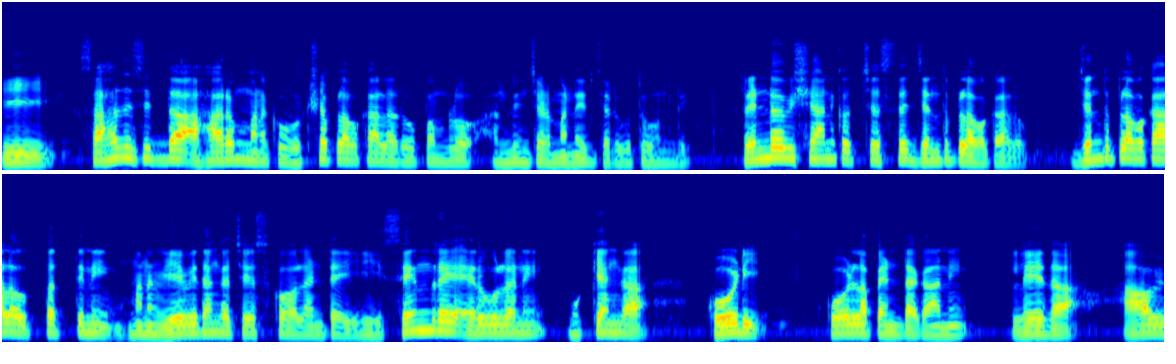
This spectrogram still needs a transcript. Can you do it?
ఈ సహజ సిద్ధ ఆహారం మనకు వృక్ష ప్లవకాల రూపంలో అందించడం అనేది జరుగుతూ ఉంది. రెండో విషయానికి వచ్చేస్తే జంతు ప్లవకాలు. జంతు ప్లవకాల ఉత్పత్తిని మనం ఏ విధంగా చేసుకోవాలంటే ఈ సేంద్రియ ఎరువులని ముఖ్యంగా కోడి కోళ్ళ పెంట కానీ లేదా ఆవి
